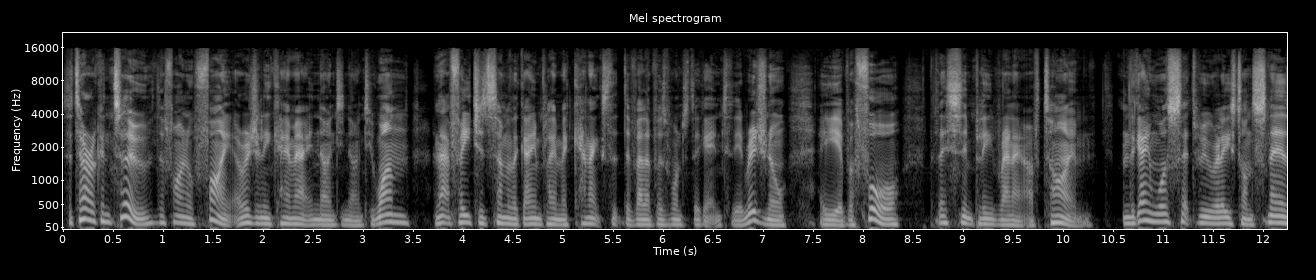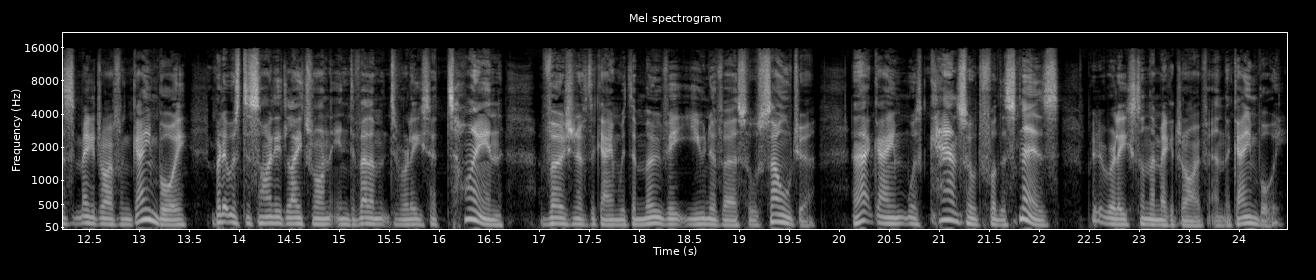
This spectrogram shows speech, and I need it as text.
The Turrican 2, The Final Fight, originally came out in 1991, and that featured some of the gameplay mechanics that developers wanted to get into the original a year before, but they simply ran out of time. And the game was set to be released on SNES, Mega Drive, and Game Boy, but it was decided later on in development to release a tie in version of the game with the movie Universal Soldier. And that game was cancelled for the SNES, but it released on the Mega Drive and the Game Boy.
